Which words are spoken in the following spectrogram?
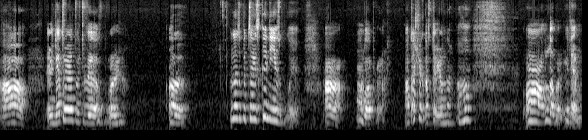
А, і де твоя тут твоя зброя? А, у нас би це скині є зброя. А, ну добре. А теж якраз таємна. Ага. А, ну добре, йдемо.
